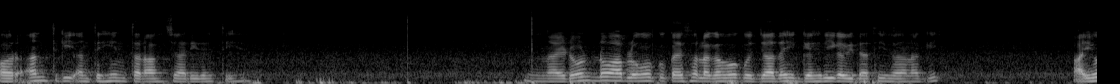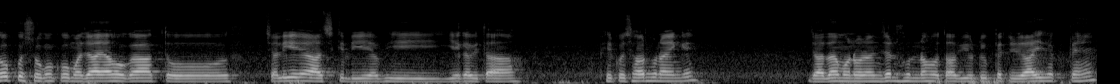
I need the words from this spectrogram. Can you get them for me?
और अंत की अंतहीन तलाश जारी रहती है। आई डोंट नो आप लोगों को कैसा लगा हो कुछ ज़्यादा ही गहरी कविता थी, हालाँकि। आई होप कुछ लोगों को मज़ा आया होगा तो चलिए आज के लिए अभी ये कविता फिर कुछ और सुनाएँगे। ज़्यादा मनोरंजन सुनना हो तो आप यूट्यूब पर तो जा ही सकते हैं।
